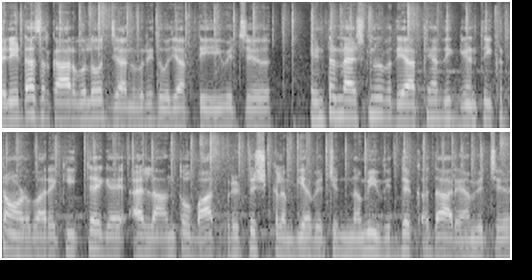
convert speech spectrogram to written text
ਕੈਨੇਡਾ ਸਰਕਾਰ ਵੱਲੋਂ ਜਨਵਰੀ 2023 ਵਿੱਚ ਇੰਟਰਨੈਸ਼ਨਲ ਵਿਦਿਆਰਥੀਆਂ ਦੀ ਗਿਣਤੀ ਘਟਾਉਣ ਬਾਰੇ ਕੀਤੇ ਗਏ ਐਲਾਨ ਤੋਂ ਬਾਅਦ ਬ੍ਰਿਟਿਸ਼ ਕੋਲੰਬੀਆ ਵਿੱਚ ਨਵੀਂ ਵਿਦਿਅਕ ਅਦਾਰਿਆਂ ਵਿੱਚ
